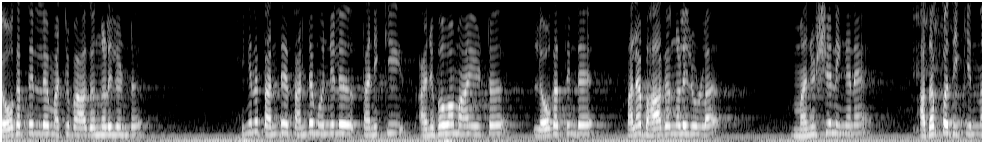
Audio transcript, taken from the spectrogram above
ലോകത്തിലെ മറ്റു ഭാഗങ്ങളിലുണ്ട്. ഇങ്ങനെ തന്റെ തന്റെ മുന്നിൽ തനിക്ക് അനുഭവമായിട്ട് ലോകത്തിന്റെ പല ഭാഗങ്ങളിലുള്ള മനുഷ്യൻ ഇങ്ങനെ അധപ്പതിക്കുന്ന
